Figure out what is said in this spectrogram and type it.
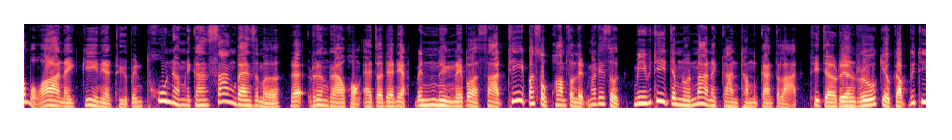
ต้องบอกว่าไนกี้เนี่ยถือเป็นผู้นำในการสร้างแบรนด์เสมอ และเรื่องราวของ Air Jordan เนี่ยเป็นหนึ่งในประวัติศาสตร์ที่ประสบความสำเร็จมากที่สุด มีวิธีจำนวนมากในการทำการตลาด ที่จะเรียนรู้เกี่ยวกับวิธี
